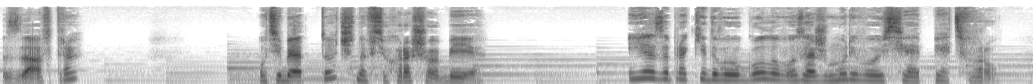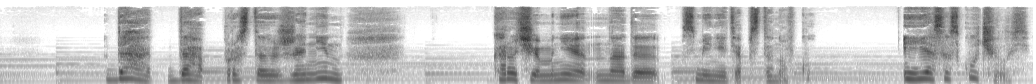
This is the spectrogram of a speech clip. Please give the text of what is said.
«Завтра? У тебя точно все хорошо, Бея?» Я запрокидываю голову, зажмуриваюсь и опять вру. «Да, да, просто Жанин... Короче, мне надо сменить обстановку. И я соскучилась.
